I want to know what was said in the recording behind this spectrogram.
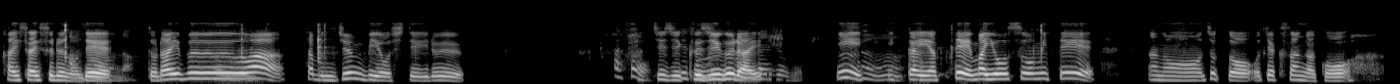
開催するので、あそうなんだとライブは多分準備をしているあ、そう。8時で9時ぐらいその時も大丈夫にうんうん一回やって、まあ様子を見て、あのーちょっとお客さんがこう、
